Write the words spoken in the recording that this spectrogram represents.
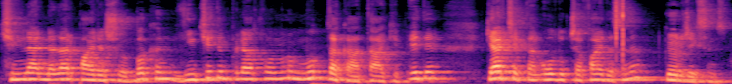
Kimler neler paylaşıyor bakın. LinkedIn platformunu mutlaka takip edin. Gerçekten oldukça faydasını göreceksiniz.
